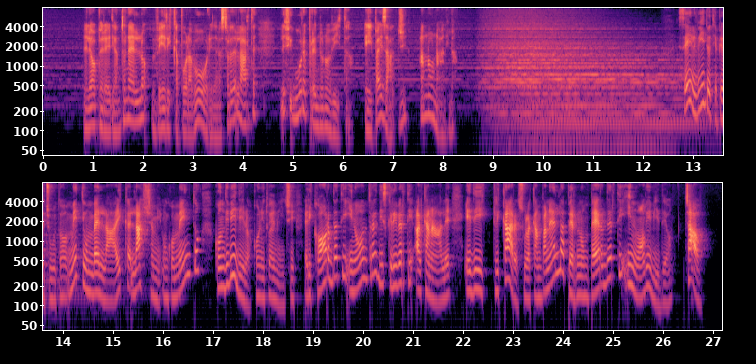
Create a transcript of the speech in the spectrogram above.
Nelle opere di Antonello, veri capolavori della storia dell'arte, le figure prendono vita e i paesaggi hanno un'anima. Se il video ti è piaciuto metti un bel like, lasciami un commento, condividilo con i tuoi amici. Ricordati inoltre di iscriverti al canale e di cliccare sulla campanella per non perderti i nuovi video. Ciao!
